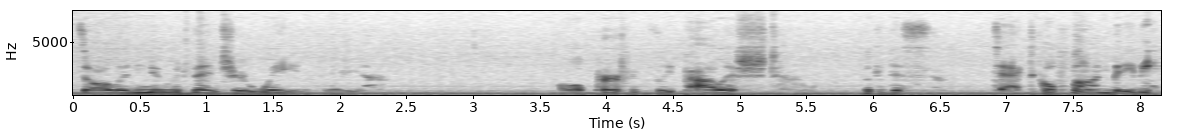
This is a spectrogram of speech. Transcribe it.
It's all a new adventure waiting for you. All perfectly polished. Look at this. Tactical fun, baby.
